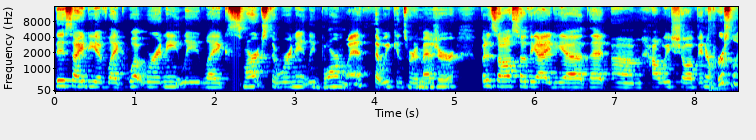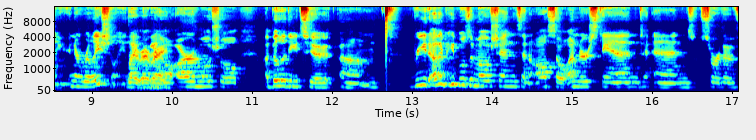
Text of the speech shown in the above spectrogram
this idea of like what we're innately like smarts that we're innately born with that we can sort of Mhm. measure, but it's also the idea that um, how we show up interpersonally, interrelationally, Right, right, you right. know, our emotional ability to um, read other people's emotions and also understand and sort of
